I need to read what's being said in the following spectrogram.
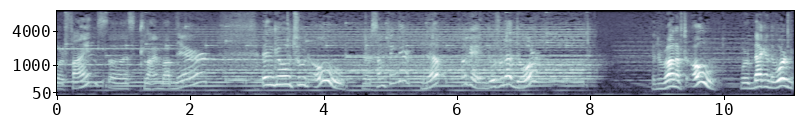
we're fine. So let's climb up there and go through. Oh, there's something there. No, okay, and go through that door and run after. Oh, we're back in the world map.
